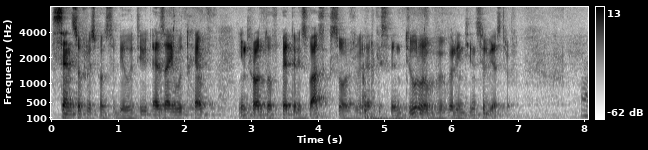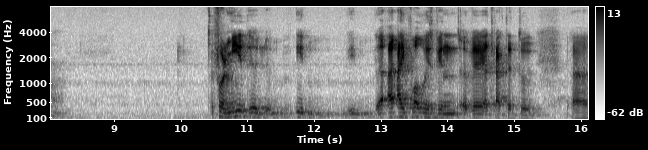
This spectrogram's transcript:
sense of responsibility as I would have in front of Peteris Vasks or Erkki-Sven Tüür or Valentin Silvestrov. Hmm. For me, uh, it, it, I, I've always been uh, very attracted to uh,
